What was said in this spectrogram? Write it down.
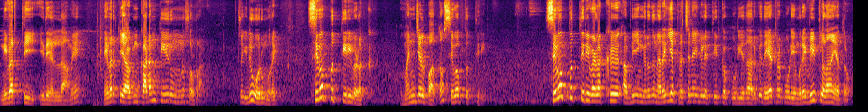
நிவர்த்தி இது எல்லாமே நிவர்த்தியாகும் கடன் தீரும்னு சொல்கிறாங்க ஸோ இது ஒரு முறை. சிவப்பு திரி விளக்கு. மஞ்சள் பார்த்தோம் சிவப்பு திரி சிவப்பு திரிவிளக்கு அப்படிங்கிறது நிறைய பிரச்சனைகளை தீர்க்கக்கூடியதாக இருக்குது இது ஏற்றக்கூடிய முறை வீட்டில் தான் ஏற்றுறோம்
